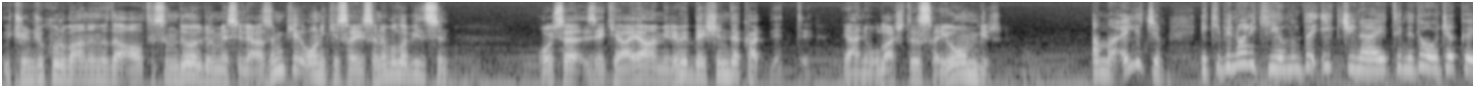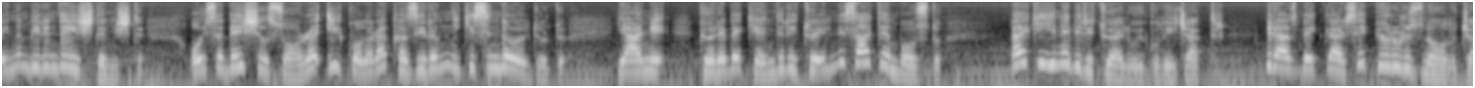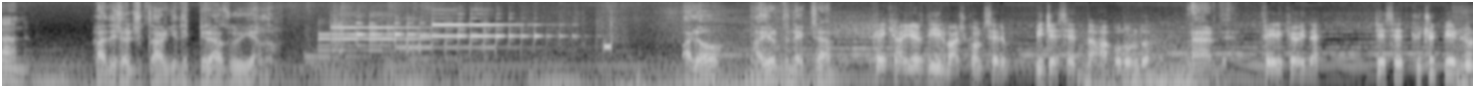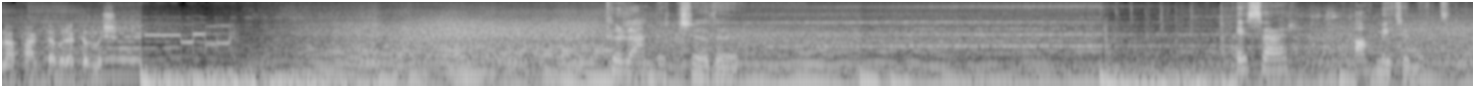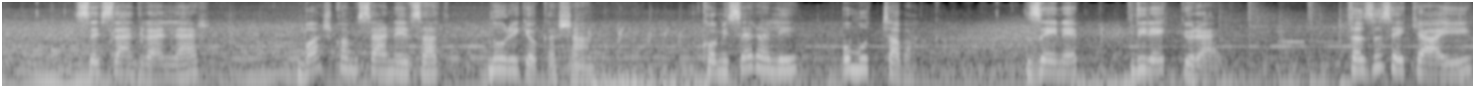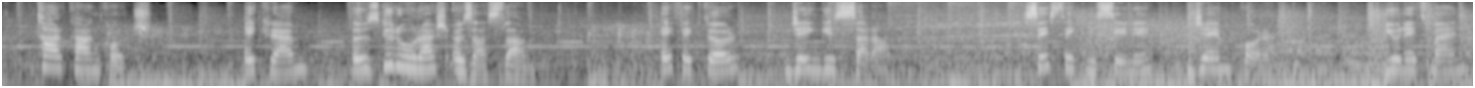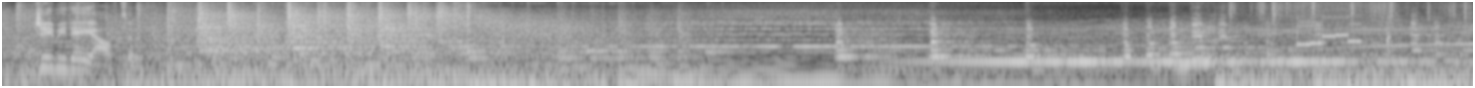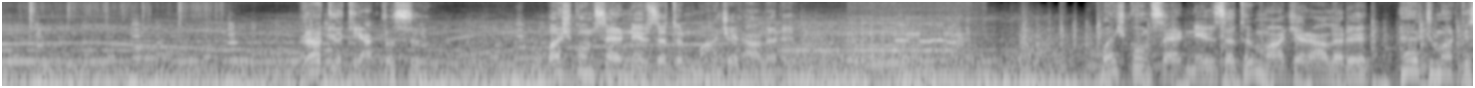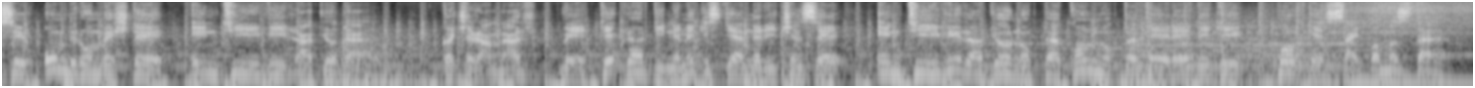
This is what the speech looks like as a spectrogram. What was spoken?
Üçüncü kurbanını da altısında öldürmesi lazım ki 12 sayısını bulabilsin. Oysa Zekai amirimi beşinde katletti. Yani ulaştığı sayı 11. Ama Ali'cim 2012 yılında ilk cinayetini de Ocak ayının birinde işlemişti. Oysa 5 yıl sonra ilk olarak Haziran'ın ikisinde öldürdü. Yani körebe kendi ritüelini zaten bozdu. Belki yine bir ritüel uygulayacaktır. Biraz beklersek görürüz ne olacağını. Hadi çocuklar gidip biraz uyuyalım. Alo, hayırdır Ekrem? Pek hayır değil başkomiserim. Bir ceset daha bulundu. Nerede? Feriköy'de. Ceset küçük bir Luna Park'ta bırakılmış. Kırlangıç Çığlığı Eser Ahmet Ümit. Seslendirenler Başkomiser Nevzat Nuri Gökaşan Komiser Ali Umut Tabak. Zeynep Dilek Gürel. Tazı Zekai Tarkan Koç. Ekrem Özgür Uğraş Özaslan. Efektör Cengiz Saral. Ses teknisyeni Cem Koran. Yönetmen Cemile Yaltır. Radyo tiyatrosu Başkomiser Nevzat'ın maceraları Başkomiser Nevzat'ın maceraları her cumartesi 11.15'te NTV Radyo'da. Kaçıranlar ve tekrar dinlemek isteyenler içinse ntvradio.com.tr'deki podcast sayfamızda.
